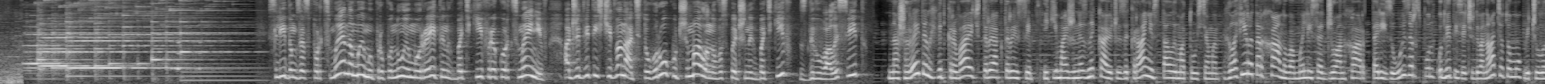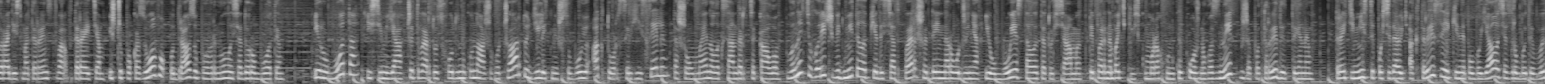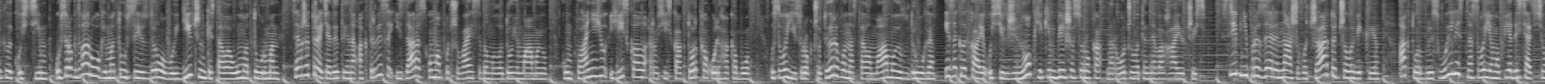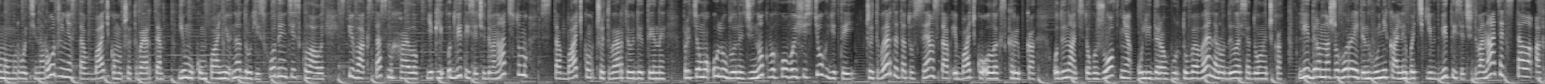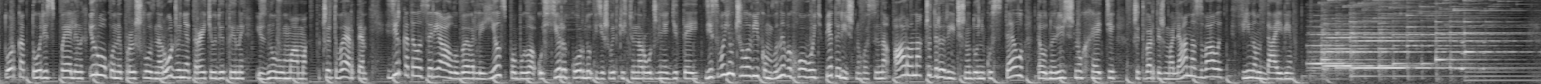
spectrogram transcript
Слідом за спортсменами ми пропонуємо рейтинг батьків-рекордсменів. Адже 2012 року чимало новоспечених батьків здивували світ. Наш рейтинг відкривають три актриси, які майже не зникаючи з екранів стали матусями. Глафіра Тарханова, Меліса Джоан Харт та Різ Уізерспун у 2012-му відчули радість материнства втретє. І що показово одразу повернулися до роботи. І робота, і сім'я. Четверту сходинку нашого чарту ділять між собою актор Сергій Селін та шоумен Олександр Цикало. Вони цьогоріч відмітили 51-й день народження і обоє стали татусями. Тепер на батьківському рахунку кожного з них вже по три дитини. Третє місце посідають актриси, які не побоялися зробити виклик усім. У 42 роки матусею здорової дівчинки стала Ума Турман. Це вже третя дитина актриси, і зараз Ума почуває себе молодою мамою. Компанію їй склала російська акторка Ольга Кабо. У свої 44 вона стала мамою вдруге і закликає усіх жінок, яким більше 40, народжувати не вагаючись. Срібні призери нашого чарту чоловіки. Актор Брюс Уілліс на своєму 57-му році народження став батьком у четверте. Йому компанію на другій сходинці склали співак Стас Михайлов, який у 2012-му став батьком четвертої дитини. При цьому улюбленець жінок виховує шістьох дітей. Четвертий татусем став і батько Олег Скрипка. 11 жовтня у лідера гурту ВВ народилася донечка. Лідером нашого рейтингу унікальних батьків 2012 стала акторка Торі Спелінг. І року не пройшло з народження третьої дитини. І знову мама. Четверте. Зірка телесеріалу Беверлі Гілз побила усі рекорду зі швидкістю народження дітей. Зі своїм чоловіком вони виховують п'ятирічного сина Арона, чотирирічну доньку Стелу та однорічну Хетті. Четвертий ж маля назвали Фіном Дайві.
